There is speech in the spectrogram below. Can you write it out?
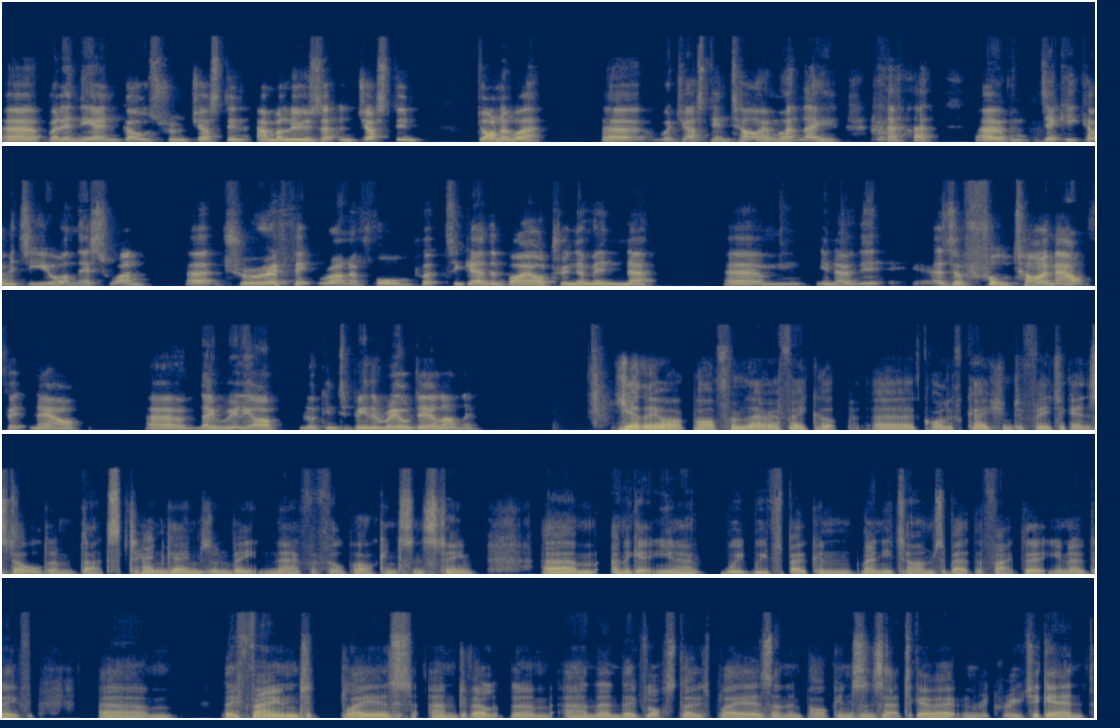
Uh, but in the end, goals from Justin Amaluzor and Justin Donawa uh, were just in time, weren't they? um, Dickie, coming to you on this one uh, terrific run of form put together by Altrincham in, uh, um, you know, the, as a full time outfit now. Uh, they really are looking to be the real deal, aren't they? Yeah, they are. Apart from their FA Cup uh, qualification defeat against Oldham, that's 10 games unbeaten now for Phil Parkinson's team. Um, and again, you know, we, we've spoken many times about the fact that, you know, they've um, they found players and developed them, and then they've lost those players, and then Parkinson's had to go out and recruit again.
